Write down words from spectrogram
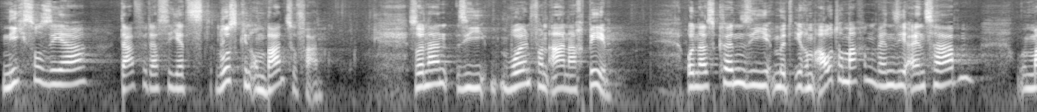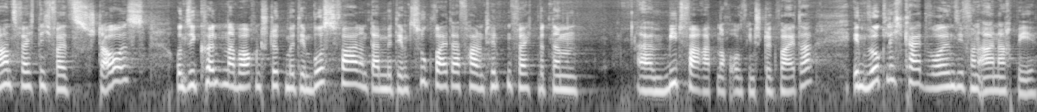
nicht so sehr dafür, dass Sie jetzt losgehen, um Bahn zu fahren, sondern Sie wollen von A nach B. Und das können Sie mit Ihrem Auto machen, wenn Sie eins haben. Und machen es vielleicht nicht, weil es Stau ist. Und Sie könnten aber auch ein Stück mit dem Bus fahren und dann mit dem Zug weiterfahren und hinten vielleicht mit einem ähm, Mietfahrrad noch irgendwie ein Stück weiter. In Wirklichkeit wollen Sie von A nach B.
